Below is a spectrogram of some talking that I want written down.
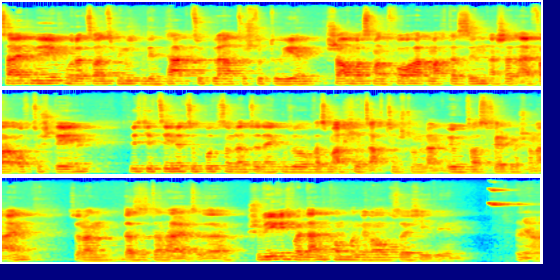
Zeit nehmen oder 20 Minuten den Tag zu planen, zu strukturieren, schauen, was man vorhat, macht das Sinn, anstatt einfach aufzustehen sich die Zähne zu putzen und dann zu denken, so, was mache ich jetzt 18 Stunden lang, irgendwas fällt mir schon ein, sondern das ist dann halt äh, schwierig, weil dann kommt man genau auf solche Ideen. Ja.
